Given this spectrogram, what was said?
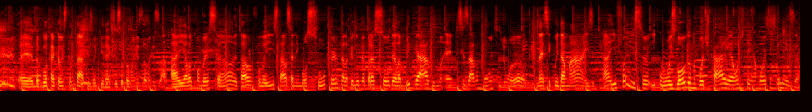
é, dá pra colocar que é um stand-up isso aqui, né? Que vocês só estão risada, risada. Aí ela conversando e tal, falou isso e tal, se animou super. Ela pegou, me abraçou dela, obrigado. É, precisava muito de um ano, né? Se cuidar mais. Aí foi isso. E o slogan do Boticário é onde tem amor, tem beleza.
